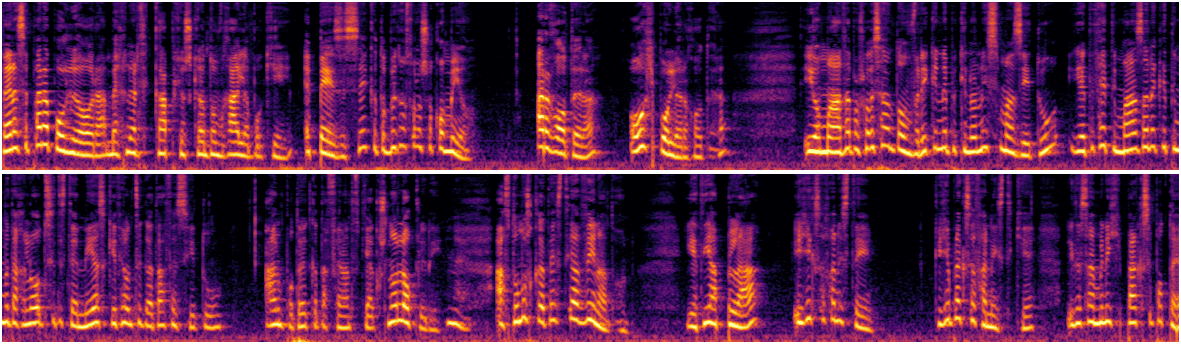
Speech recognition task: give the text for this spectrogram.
Πέρασε πάρα πολλή ώρα μέχρι να έρθει κάποιος και να τον βγάλει από εκεί. Επέζησε και τον πήγαν στο νοσοκομείο. Αργότερα, όχι πολύ αργότερα, η ομάδα προσπάθησε να τον βρει και να επικοινωνήσει μαζί του, γιατί θα ετοιμάζανε και τη μεταγλώτηση της ταινίας και ήθελαν την κατάθεσή του, αν ποτέ καταφέραν να τη φτιάξουν ολόκληρη. Ναι. Αυτό όμως κατέστη αδύνατον. Γιατί απλά είχε εξαφανιστεί. Και όχι απλά εξαφανίστηκε, ήταν σαν να μην έχει υπάρξει ποτέ.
